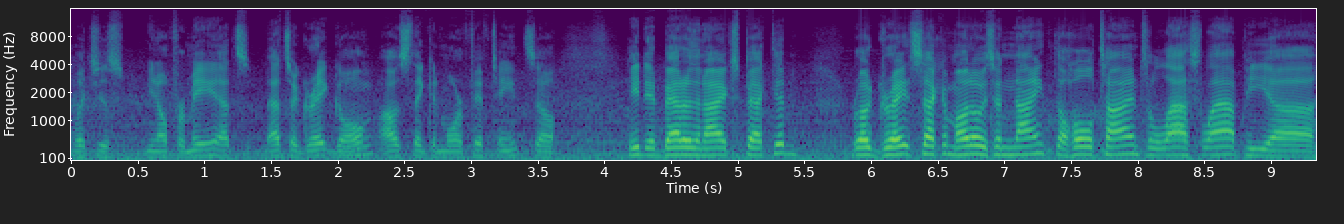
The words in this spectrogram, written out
which is, you know, for me, that's that's a great goal. I was thinking more 15th, so he did better than I expected. Rode great. Second moto, he's in ninth the whole time to the last lap. He uh,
